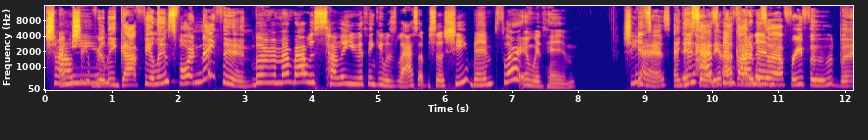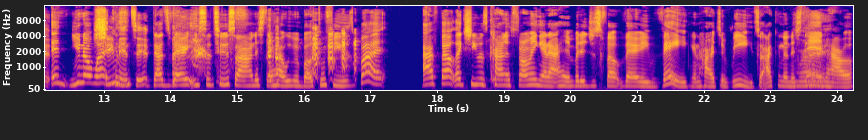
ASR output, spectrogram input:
child, she mean- really got feelings for Nathan. But remember, I was telling you, I think it was last episode, she been flirting with him. She It's- has, and you said it. I thought it was uh, free food, but And you know what? She meant it. That's very Issa too, so I understand how we were both confused. But I felt like she was kind of throwing it at him, but it just felt very vague and hard to read. So I can understand Right. how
